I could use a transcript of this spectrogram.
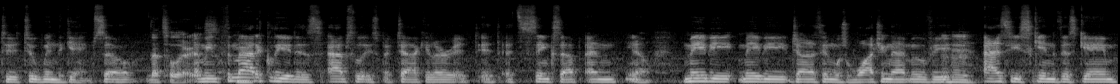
to to win the game. So That's hilarious. I mean, thematically, it is absolutely spectacular. It, it it syncs up, and you know, maybe maybe Jonathan was watching that movie Mm-hmm. as he skinned this game.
